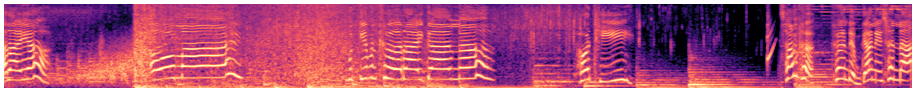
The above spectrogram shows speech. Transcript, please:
อะไรอะ เมื่อกี้มันคืออะไรกันนะโทษทีช่างเถอะเครื่องดื่มแก้วนี้ชนนะ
